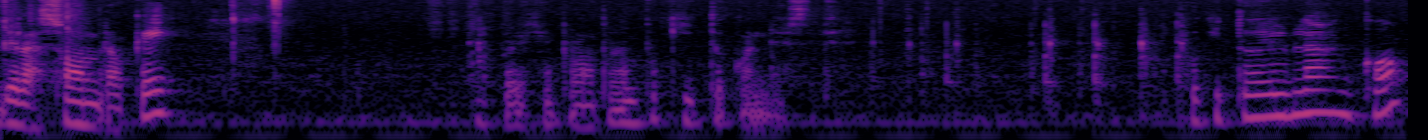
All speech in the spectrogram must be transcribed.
de la, sombra, ¿ok? Por ejemplo, voy a poner un poquito con este. Un poquito del blanco,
